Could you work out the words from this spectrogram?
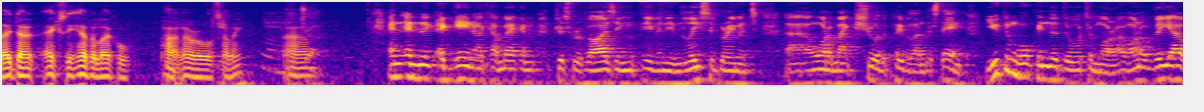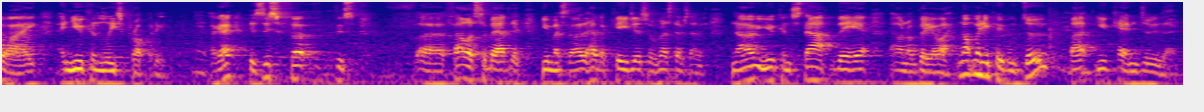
they don't actually have a local partner or something. Yeah. That's Um. And, and again, I come back and just revising even in lease agreements, uh, I want to make sure that people understand you can walk in the door tomorrow on a VOA and you can lease property. Yep. Okay? There's this, fa- this uh, fallace about that you must either have a KITAS or must have something. No, you can start there on a VOA. Not many people do, but you can do that.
